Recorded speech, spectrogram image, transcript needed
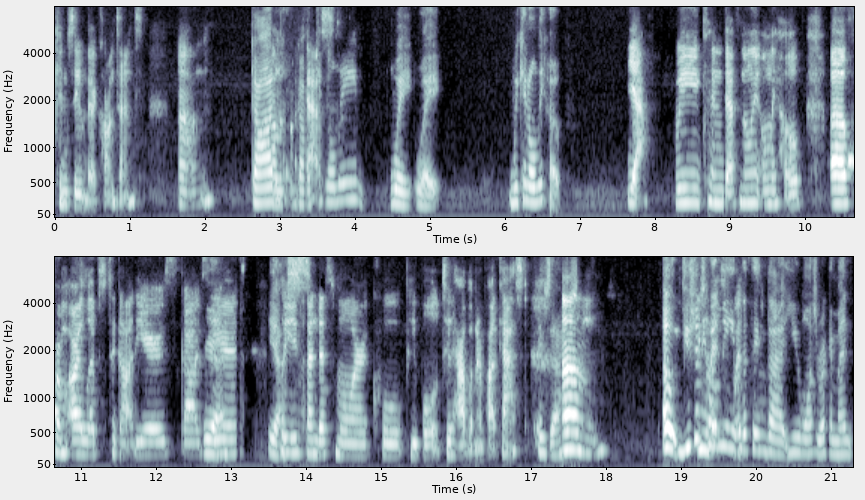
consume their content. Um, God, God can only wait, wait. We can only hope. Yeah, we can definitely only hope. Uh, from our lips to God ears, God's yeah. ears yes. please send us more cool people to have on our podcast. Exactly. Um, oh, you should anyways, tell me with... the thing that you want to recommend.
